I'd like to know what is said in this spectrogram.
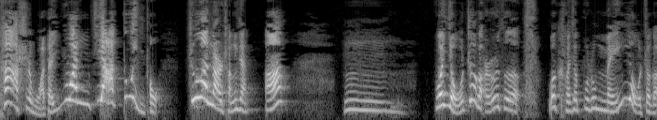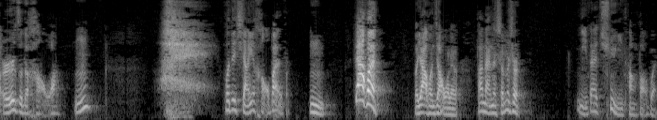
他是我的冤家对头，这哪成去啊？嗯，我有这个儿子，我可就不如没有这个儿子的好啊！嗯。”我得想一好办法。嗯，丫鬟，把丫鬟叫过来了。大奶奶，什么事儿？你再去一趟道观，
